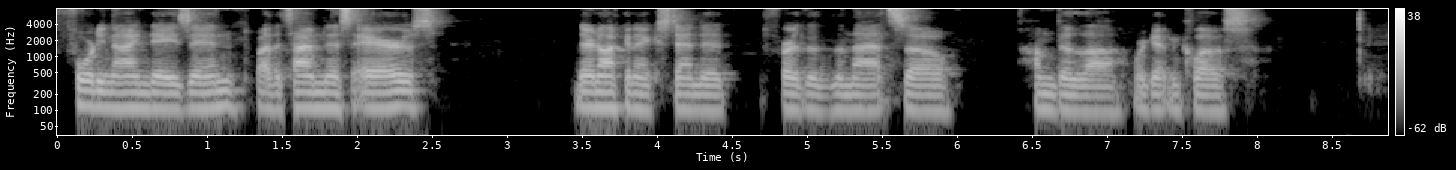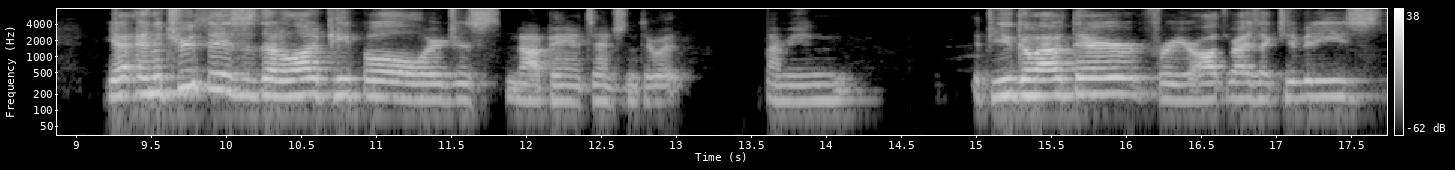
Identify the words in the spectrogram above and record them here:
49 days in by the time this airs, they're not going to extend it further than that. So, alhamdulillah, we're getting close. Yeah, and the truth is, is that a lot of people are just not paying attention to it. I mean, if you go out there for your authorized activities,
